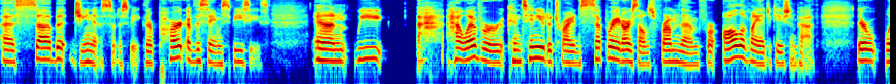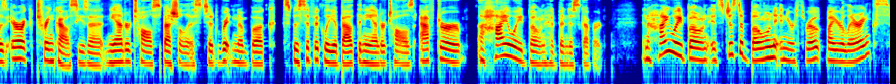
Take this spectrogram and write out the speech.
a subgenus, so to speak. They're part of the same species. And we, however, continue to try and separate ourselves from them for all of my education path. There was Erik Trinkaus. He's a Neanderthal specialist, had written a book specifically about the Neanderthals after a hyoid bone had been discovered. And a hyoid bone, it's just a bone in your throat by your larynx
